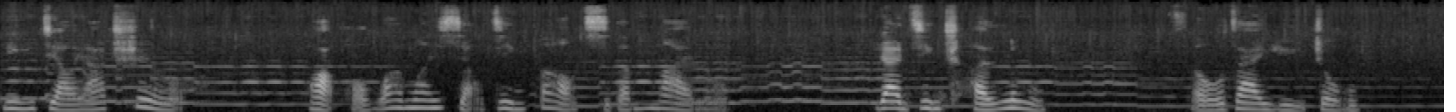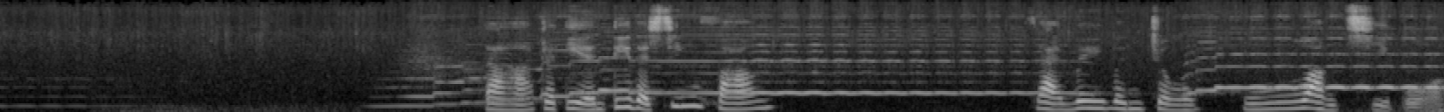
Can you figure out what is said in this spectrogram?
你脚丫赤裸，划破弯弯小径抱起的脉络，染尽晨露，走在雨中，打着点滴的心房，在微温中无望起搏。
